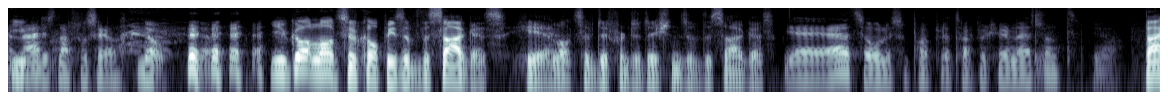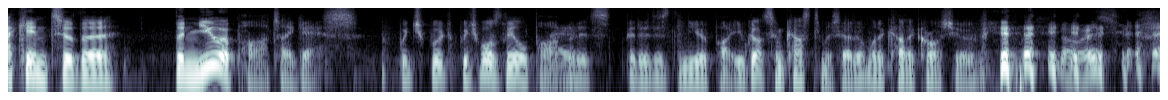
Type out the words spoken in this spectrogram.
And You- that is not for sale. No, no. You've got lots of copies of the sagas here, lots of different editions of the sagas. Yeah, yeah, it's always a popular topic here in Iceland. Yeah. Back into the the newer part, I guess, which which, which was the old part, but it's but it is the newer part. You've got some customers here. I don't want to cut across you. no worries.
